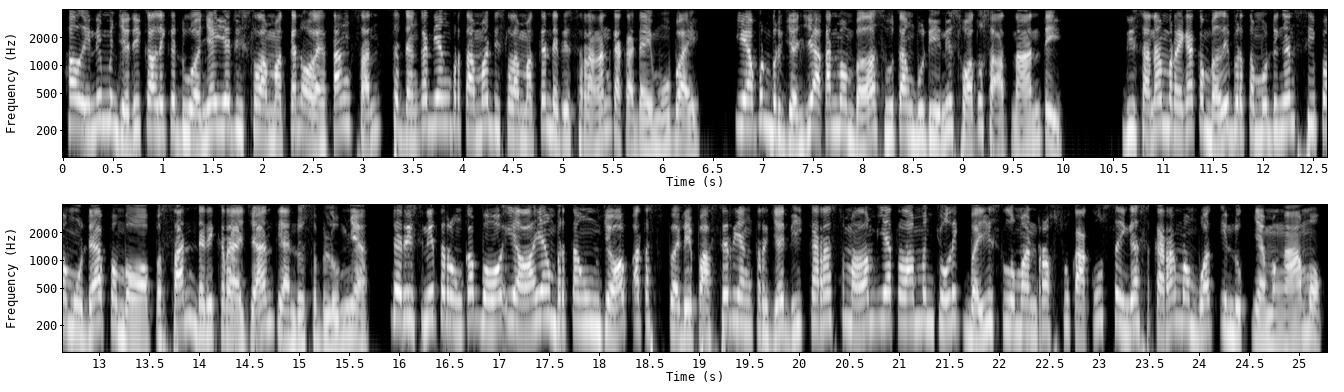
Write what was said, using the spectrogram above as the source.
Hal ini menjadi kali keduanya ia diselamatkan oleh Tangsan, sedangkan yang pertama diselamatkan dari serangan kakak Daimubai. Ia pun berjanji akan membalas hutang budi ini suatu saat nanti. Di sana mereka kembali bertemu dengan si pemuda pembawa pesan dari kerajaan Tiandu sebelumnya. Dari sini terungkap bahwa ialah yang bertanggung jawab atas badai pasir yang terjadi karena semalam ia telah menculik bayi seluman roh Sukaku sehingga sekarang membuat induknya mengamuk.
